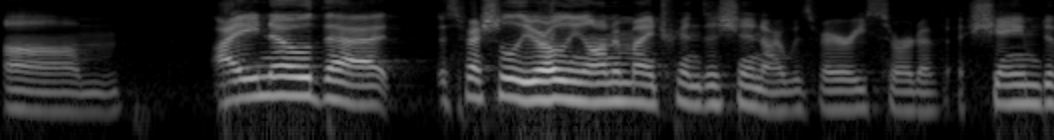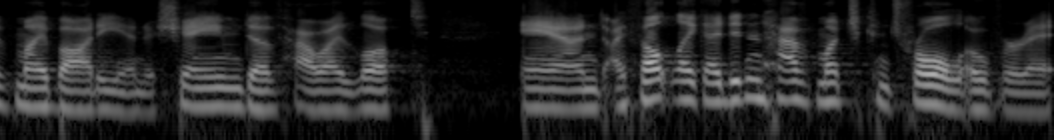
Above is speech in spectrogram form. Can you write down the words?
Um, I know that especially early on in my transition, I was very sort of ashamed of my body and ashamed of how I looked. And I felt like I didn't have much control over it.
